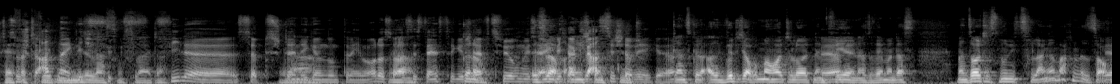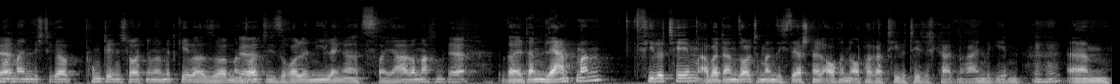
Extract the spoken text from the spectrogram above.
stellvertretender so Niederlassungsleiter. Viele Selbstständige ja. und Unternehmer oder so ja. Assistenz der genau. Geschäftsführung genau. ist, ist eigentlich ein klassischer Weg. Ja. Ganz genau. Also würde ich auch immer heute Leuten empfehlen. Also wenn man das man sollte es nur nicht zu lange machen. Das ist auch ja. mal mein wichtiger Punkt, den ich Leuten immer mitgebe. Also man ja. sollte diese Rolle nie länger als zwei Jahre machen, ja. weil dann lernt man viele Themen, aber dann sollte man sich sehr schnell auch in operative Tätigkeiten reinbegeben. Mhm. Ähm,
